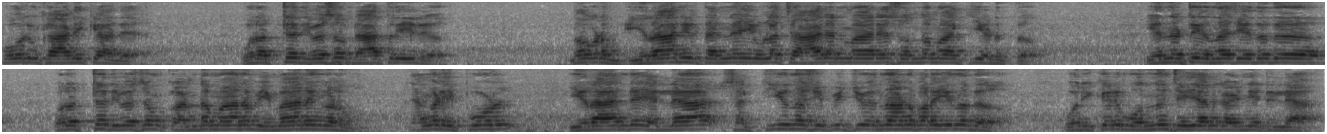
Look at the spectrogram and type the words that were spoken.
പോലും കാണിക്കാതെ ഒരൊറ്റ ദിവസം രാത്രിയിൽ നോക്കണം ഇറാനിൽ തന്നെയുള്ള ചാരന്മാരെ സ്വന്തമാക്കിയെടുത്ത് എന്നിട്ട് എന്താ ചെയ്തത്? ഒരൊറ്റ ദിവസം കണ്ടമാനം വിമാനങ്ങളും ഞങ്ങളിപ്പോൾ ഇറാന്റെ എല്ലാ ശക്തിയും നശിപ്പിച്ചു എന്നാണ് പറയുന്നത്. ഒരിക്കലും ഒന്നും ചെയ്യാൻ കഴിഞ്ഞിട്ടില്ല.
